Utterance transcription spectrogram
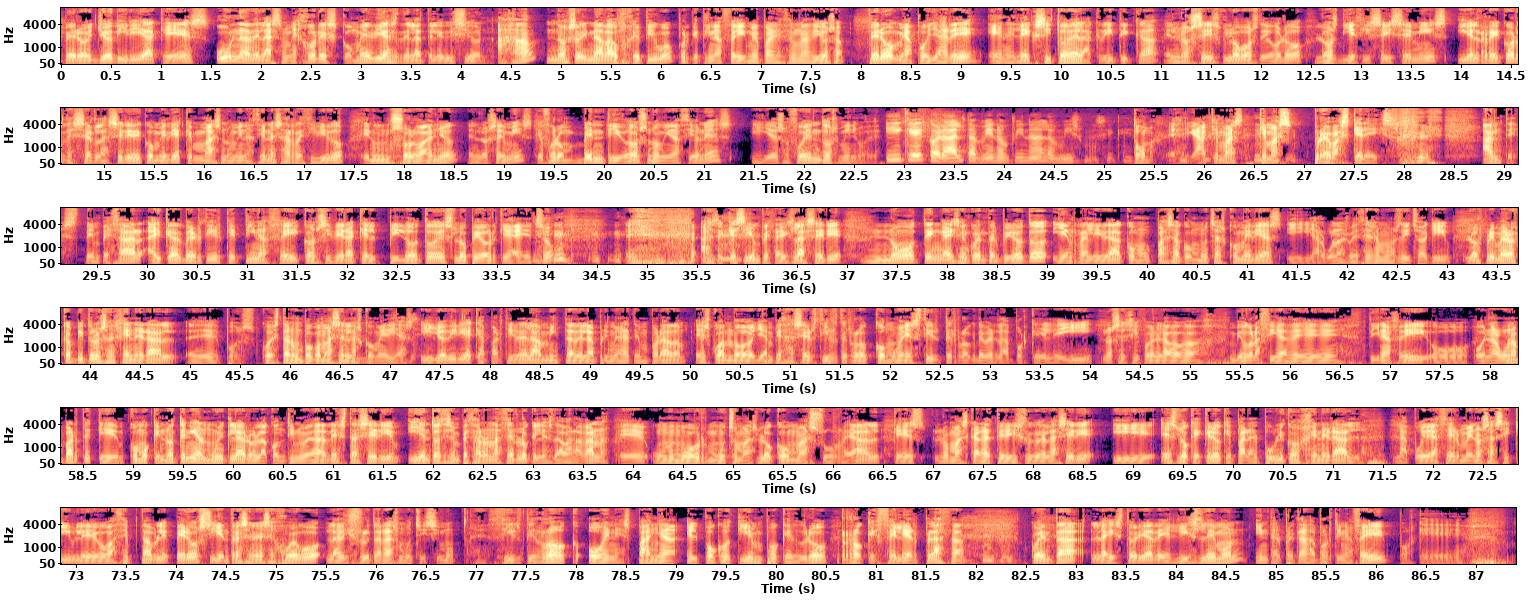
pero yo diría que es una de las mejores comedias de la televisión. Ajá, no soy nada objetivo porque Tina Fey me parece una diosa, pero me apoyaré en el éxito de la crítica, en los 6 globos de oro, los 16 Emmys y el récord de ser la serie de comedia que más nominaciones ha recibido en un solo año en los Emmys, que fueron 22 nominaciones y eso fue en 2009. Y que Coral también opina lo mismo. Así que... Toma, eh, ya, ¿qué más, qué más pruebas queréis? Antes de empezar, hay que advertir que Tina Fey considera que el piloto es lo peor que ha hecho. Eh, así que si empezáis la serie, no tengáis en cuenta el piloto y en realidad, como pasa con muchas comedias y algunas veces hemos dicho aquí, los primeros capítulos en general, eh, pues cuestan un poco más en las comedias. Y yo diría que a partir de la mitad de la primera temporada es cuando ya empieza a ser 30 Rock como es 30 Rock de verdad. Porque leí, no sé si fue en la biografía de Tina Fey o, o en alguna parte, que como que no tenían muy claro la continuidad de esta serie y entonces empezaron a hacer lo que les daba la gana. Eh, un humor mucho más loco, más surreal, que es lo más característico de la serie y es lo que creo que para el público en general la puede hacer menos asequible o aceptable, pero si entras en ese juego la disfrutarás muchísimo. 30 Rock, o en España El poco tiempo que duró, Rockefeller Plaza, cuenta la historia de Liz Lemon, interpretada por Tina Fey, porque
